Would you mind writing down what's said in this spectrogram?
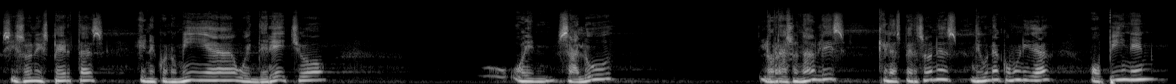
si son expertas en economía o en derecho o en salud. Lo razonable es que las personas de una comunidad opinen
